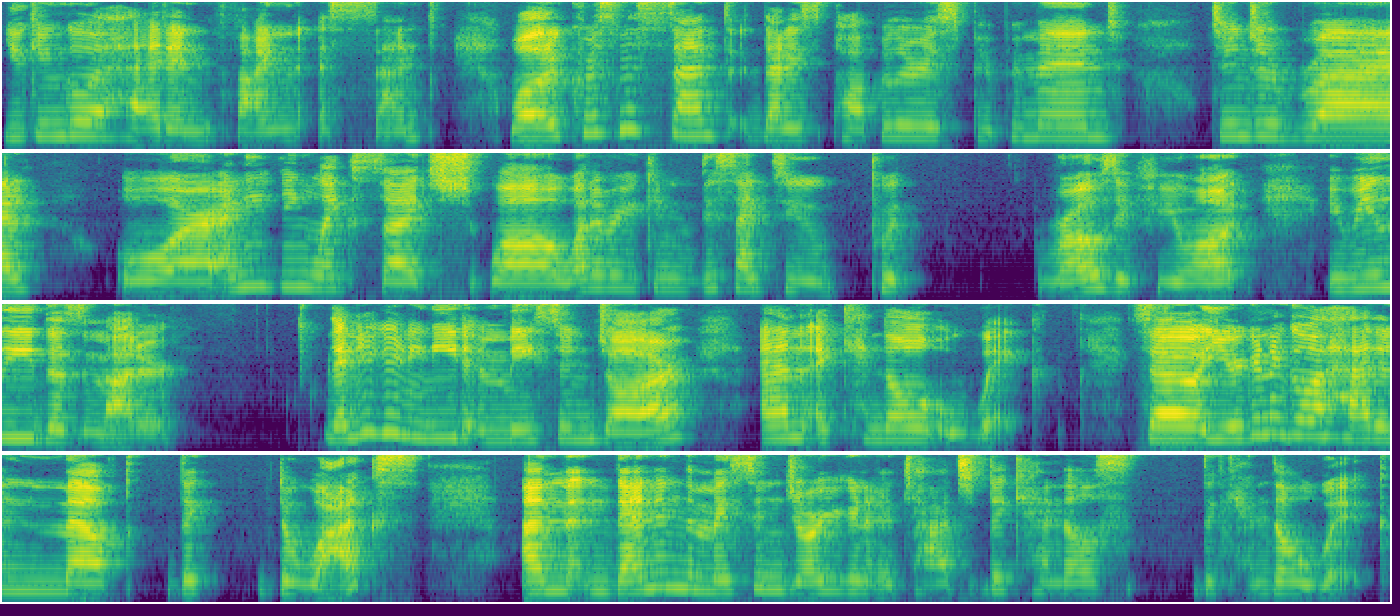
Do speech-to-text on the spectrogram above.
you can go ahead and find a scent. Well, a Christmas scent that is popular is peppermint, gingerbread, or anything like such. Well, whatever you can decide to put rose if you want. It really doesn't matter. Then you're gonna need a mason jar and a candle wick. So you're gonna go ahead and melt the the wax, and then in the mason jar you're gonna attach the candles the candle wick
